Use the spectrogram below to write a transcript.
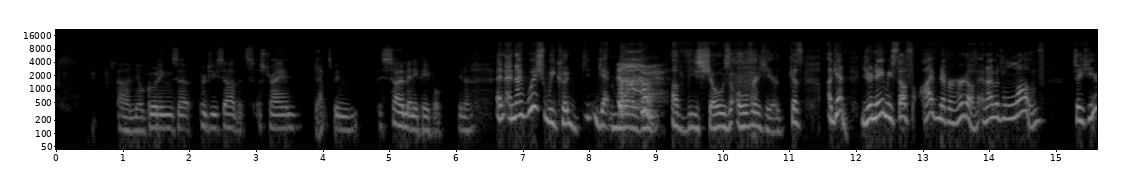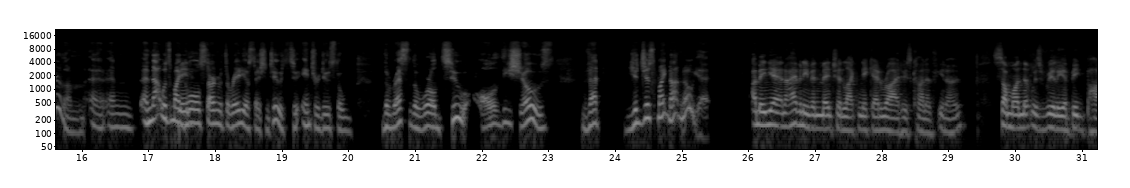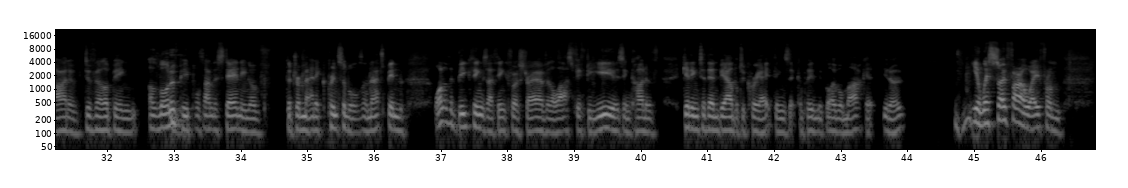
uh, Neil Gooding's a producer that's Australian. Yep. It's been there's so many people, you know. And and I wish we could get more of, of these shows over here because again, you're naming stuff I've never heard of, and I would love to hear them. And and, and that was my mean- goal starting with the radio station too, is to introduce the the rest of the world to all of these shows that you just might not know yet. I mean, yeah, and I haven't even mentioned like Nick Enright, who's kind of, you know, someone that was really a big part of developing a lot of Mm. people's understanding of the dramatic principles. And that's been one of the big things I think for Australia over the last 50 years in kind of getting to then be able to create things that compete in the global market, you know. Mhm. Yeah, we're so far away from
